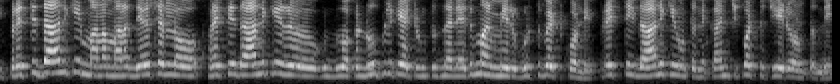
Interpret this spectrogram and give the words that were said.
ఈ ప్రతిదానికి మన మన దేశంలో ప్రతిదానికి రు- ఒక డూప్లికేట్ ఉంటుంది అనేది మనం మీరు గుర్తుపెట్టుకోండి. ప్రతిదానికి ఉంటుంది కంచిపట్టు చీర ఉంటుంది.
